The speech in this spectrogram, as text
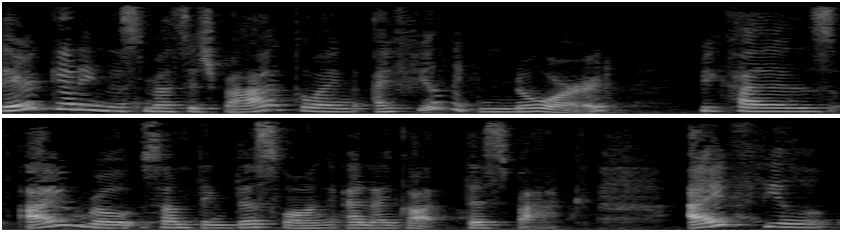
They're getting this message back going, I feel ignored because I wrote something this long and I got this back. I feel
